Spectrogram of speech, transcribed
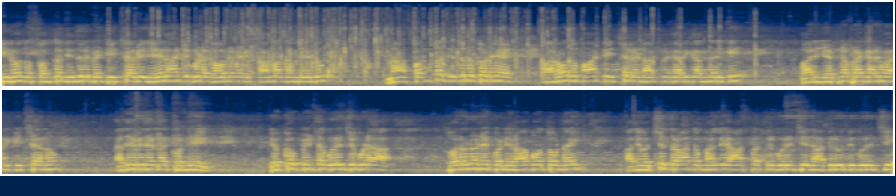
ఈ రోజు సొంత నిధులు పెట్టి ఇచ్చారు. ఎలాంటి కూడా గవర్నమెంట్ సంబంధం లేదు. నా సొంత నిధులతోనే ఆ రోజు మాట ఇచ్చాను డాక్టర్ గారికి అందరికీ. వారు చెప్పిన ప్రకారం వారికి ఇచ్చాను. అదేవిధంగా కొన్ని ఎక్విప్మెంట్ల గురించి కూడా త్వరలోనే కొన్ని రాబోతున్నాయి. అది వచ్చిన తర్వాత మళ్ళీ ఆసుపత్రి గురించి ఇది అభివృద్ధి గురించి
